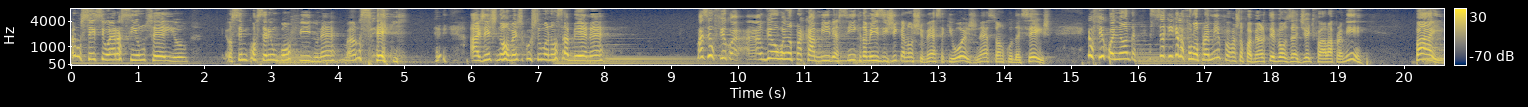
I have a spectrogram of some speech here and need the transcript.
Eu não sei se eu era assim, eu não sei. Eu, eu sempre considerei um bom filho, né? Mas eu não sei. A gente normalmente costuma não saber, né? Mas eu fico, eu vi olhando para a Camille assim, que também exigi que ela não estivesse aqui hoje, né? Só no culto das seis. Eu fico olhando, isso aqui que ela falou para mim, pastor Fabiano, ela teve a ousadia de falar para mim? Pai,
